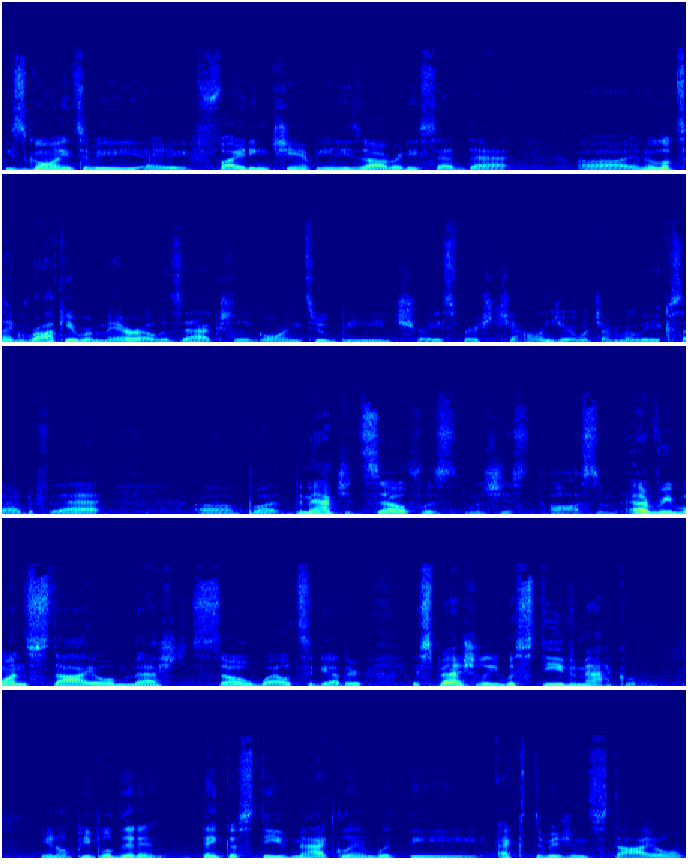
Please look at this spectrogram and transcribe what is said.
He's going to be a fighting champion. He's already said that. Uh, and it looks like Rocky Romero is actually going to be Trey's first challenger, which I'm really excited for that. Uh, but the match itself was, was just awesome. Everyone's style meshed so well together, especially with Steve Maclin. You know, people didn't think of Steve Maclin with the X Division style,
